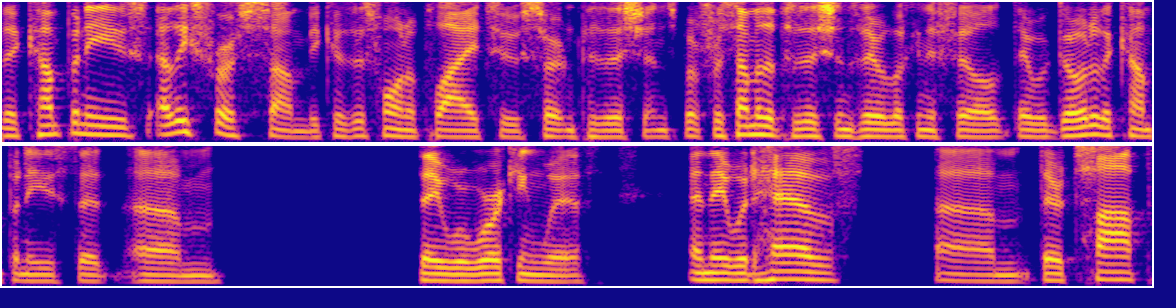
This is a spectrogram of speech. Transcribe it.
the companies, at least for some, because this won't apply to certain positions, but for some of the positions they were looking to fill, they would go to the companies that um, they were working with, and they would have um, their top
